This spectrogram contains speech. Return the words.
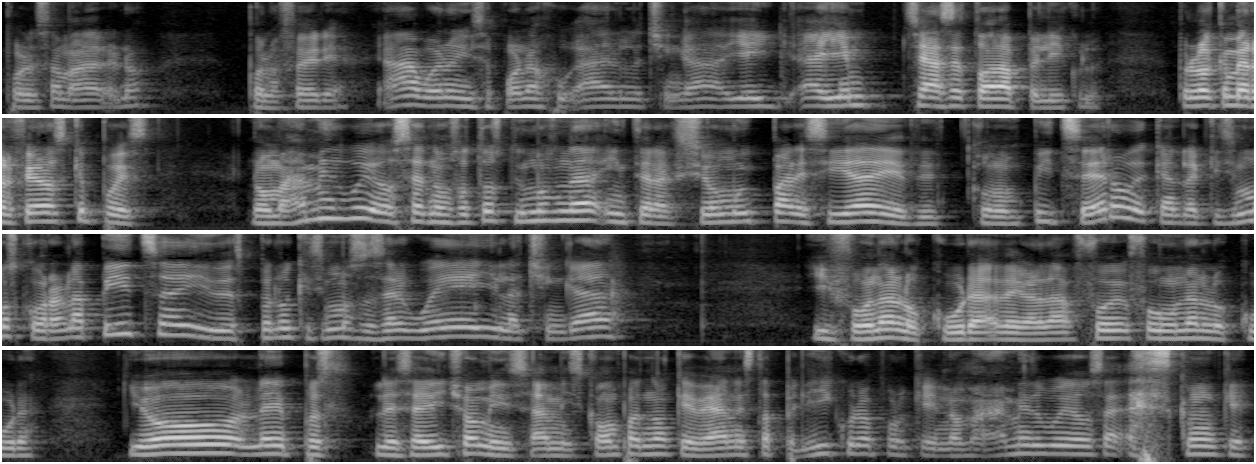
por esa madre, ¿no? Por la feria. Ah, bueno, y se pone a jugar la chingada. Y ahí, ahí em, se hace toda la película. Pero lo que me refiero es que, pues, no mames, güey. O sea, nosotros tuvimos una interacción muy parecida de, con un pizzero, de que le quisimos cobrar la pizza y después lo quisimos hacer, güey, y la chingada. Y fue una locura, de verdad, fue, fue una locura. Yo le, pues, les he dicho a mis, a mis compas, ¿no? Que vean esta película porque no mames, güey. O sea, es como que,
